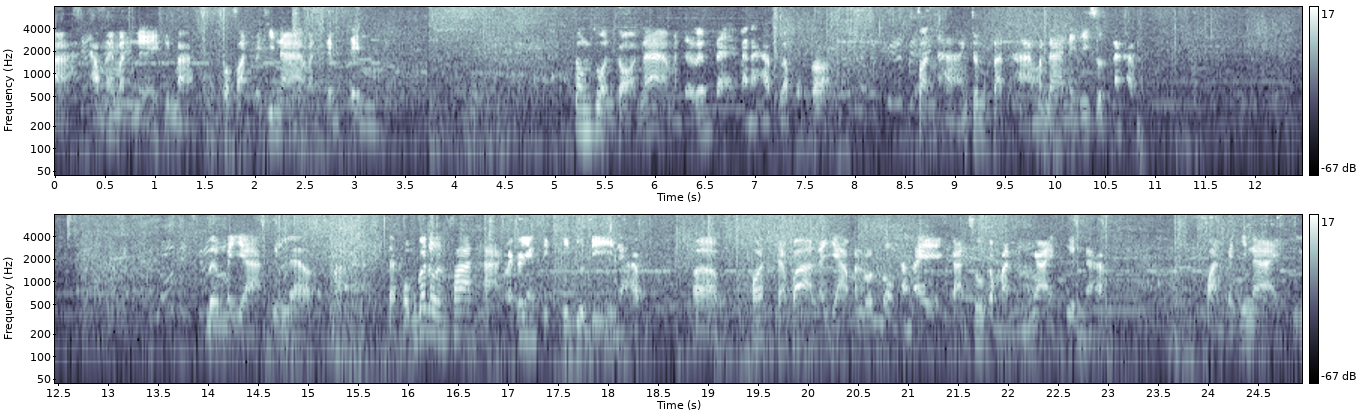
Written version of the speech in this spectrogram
อะทำให้มันเหนื่อยขึ้นมา ก็ฟันไปที่หน้ามันเต็มๆตรงส่วนเกาะหน้ามันจะเริ่มแตกแล้วนะครับ แล้วผมก็ฟันหางจนตัดหางมันได้ในที่สุดนะครับ เริ่มไม่ยากขึ้นแล้ว แต่ผมก็โดนฟาดหางแล้วก็ยังติดพิษอยู่ดีนะครับ เอ่อเพราะแต่ว่าระยะมันลดลงทำให้การสู้กับมันง่ายขึ้นนะครับ ฟันไปที่หน้าอีกที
